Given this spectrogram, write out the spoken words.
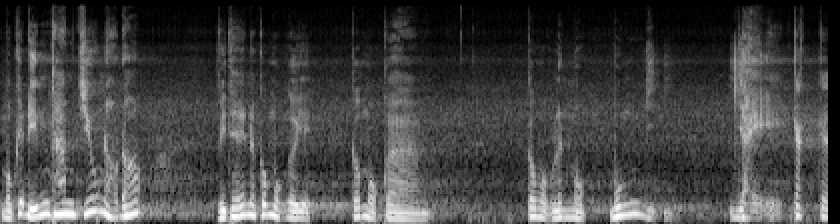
một cái điểm tham chiếu nào đó vì thế nó có một người có một uh, có một linh mục muốn dạy các uh,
